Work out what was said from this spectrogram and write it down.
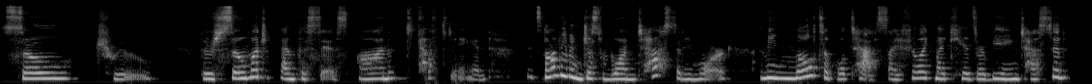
So true. There's so much emphasis on testing, and it's not even just one test anymore. I mean, multiple tests. I feel like my kids are being tested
